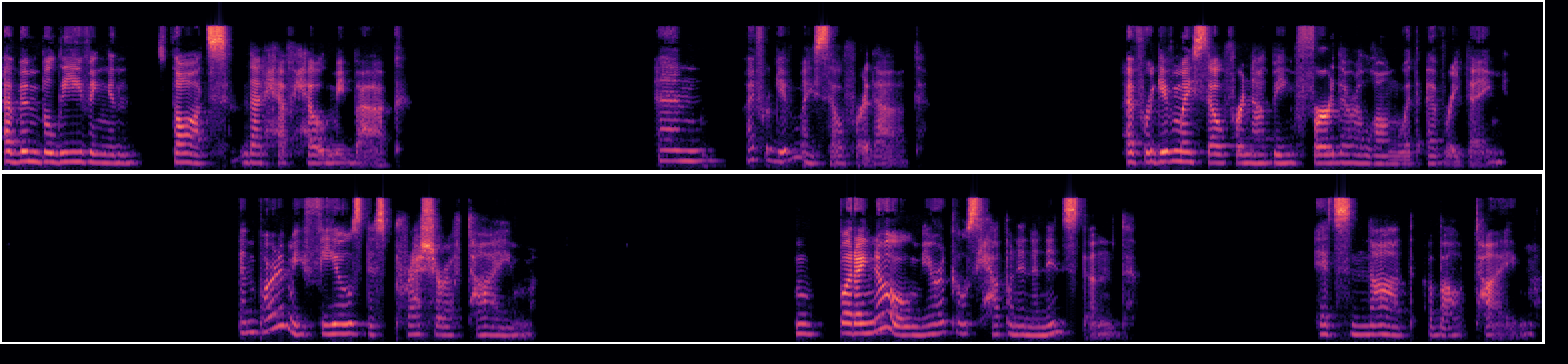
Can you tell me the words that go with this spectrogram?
I've been believing in thoughts that have held me back. And I forgive myself for that. I forgive myself for not being further along with everything. And part of me feels this pressure of time. Mm, but I know miracles happen in an instant. It's not about time.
